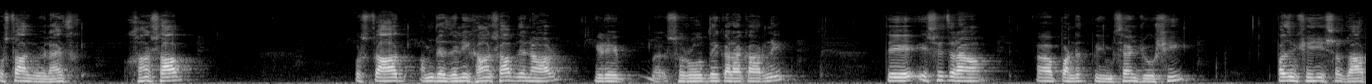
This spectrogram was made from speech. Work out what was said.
ਉਸਤਾਦ ਵਿਲਾਇਤ ਖਾਨ ਸਾਹਿਬ ਉਸਤਾਦ ਅਮਜਦ ਅਲੀ ਖਾਨ ਸਾਹਿਬ ਦੇ ਨਾਲ ਜਿਹੜੇ ਸਰੋਤ ਦੇ ਕਲਾਕਾਰ ਨੇ ਤੇ ਇਸੇ ਤਰ੍ਹਾਂ ਅ, ਪੰਡਤ ਭੀਮ ਸਿੰਘ ਜੋਸ਼ੀ ਪਦਮ ਸ਼੍ਰੀ ਸਰਦਾਰ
